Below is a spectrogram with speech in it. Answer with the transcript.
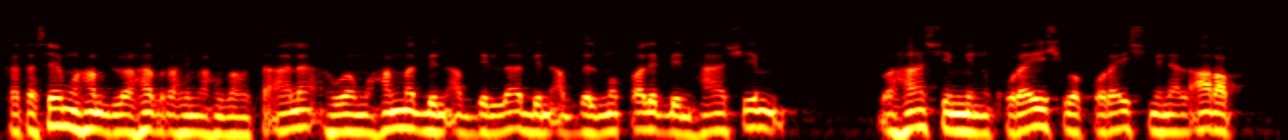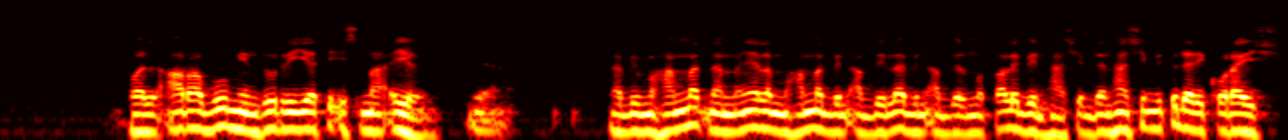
Kata Syekh Muhammad Wahab rahimahullah taala, huwa Muhammad bin Abdullah bin Abdul Muttalib bin Hashim wa Hashim min Quraisy wa Quraisy min al-Arab wal Arabu min dzurriyyati Ismail. Ya. Nabi Muhammad namanya Muhammad bin Abdullah bin Abdul Muthalib bin Hashim dan Hashim itu dari Quraisy.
